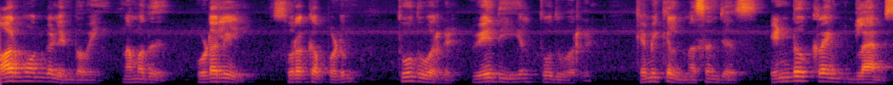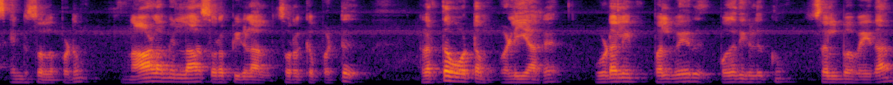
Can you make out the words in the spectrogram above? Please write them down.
ஹார்மோன்கள் என்பவை நமது உடலில் சுரக்கப்படும் தூதுவர்கள் வேதியியல் தூதுவர்கள் கெமிக்கல் மெசஞ்சர்ஸ் எண்டோக்ரைன் கிளான்ஸ் என்று சொல்லப்படும் நாளமில்லா சுரப்பிகளால் சுரக்கப்பட்டு இரத்த ஓட்டம் வழியாக உடலின் பல்வேறு பகுதிகளுக்கும் செல்பவைதான்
